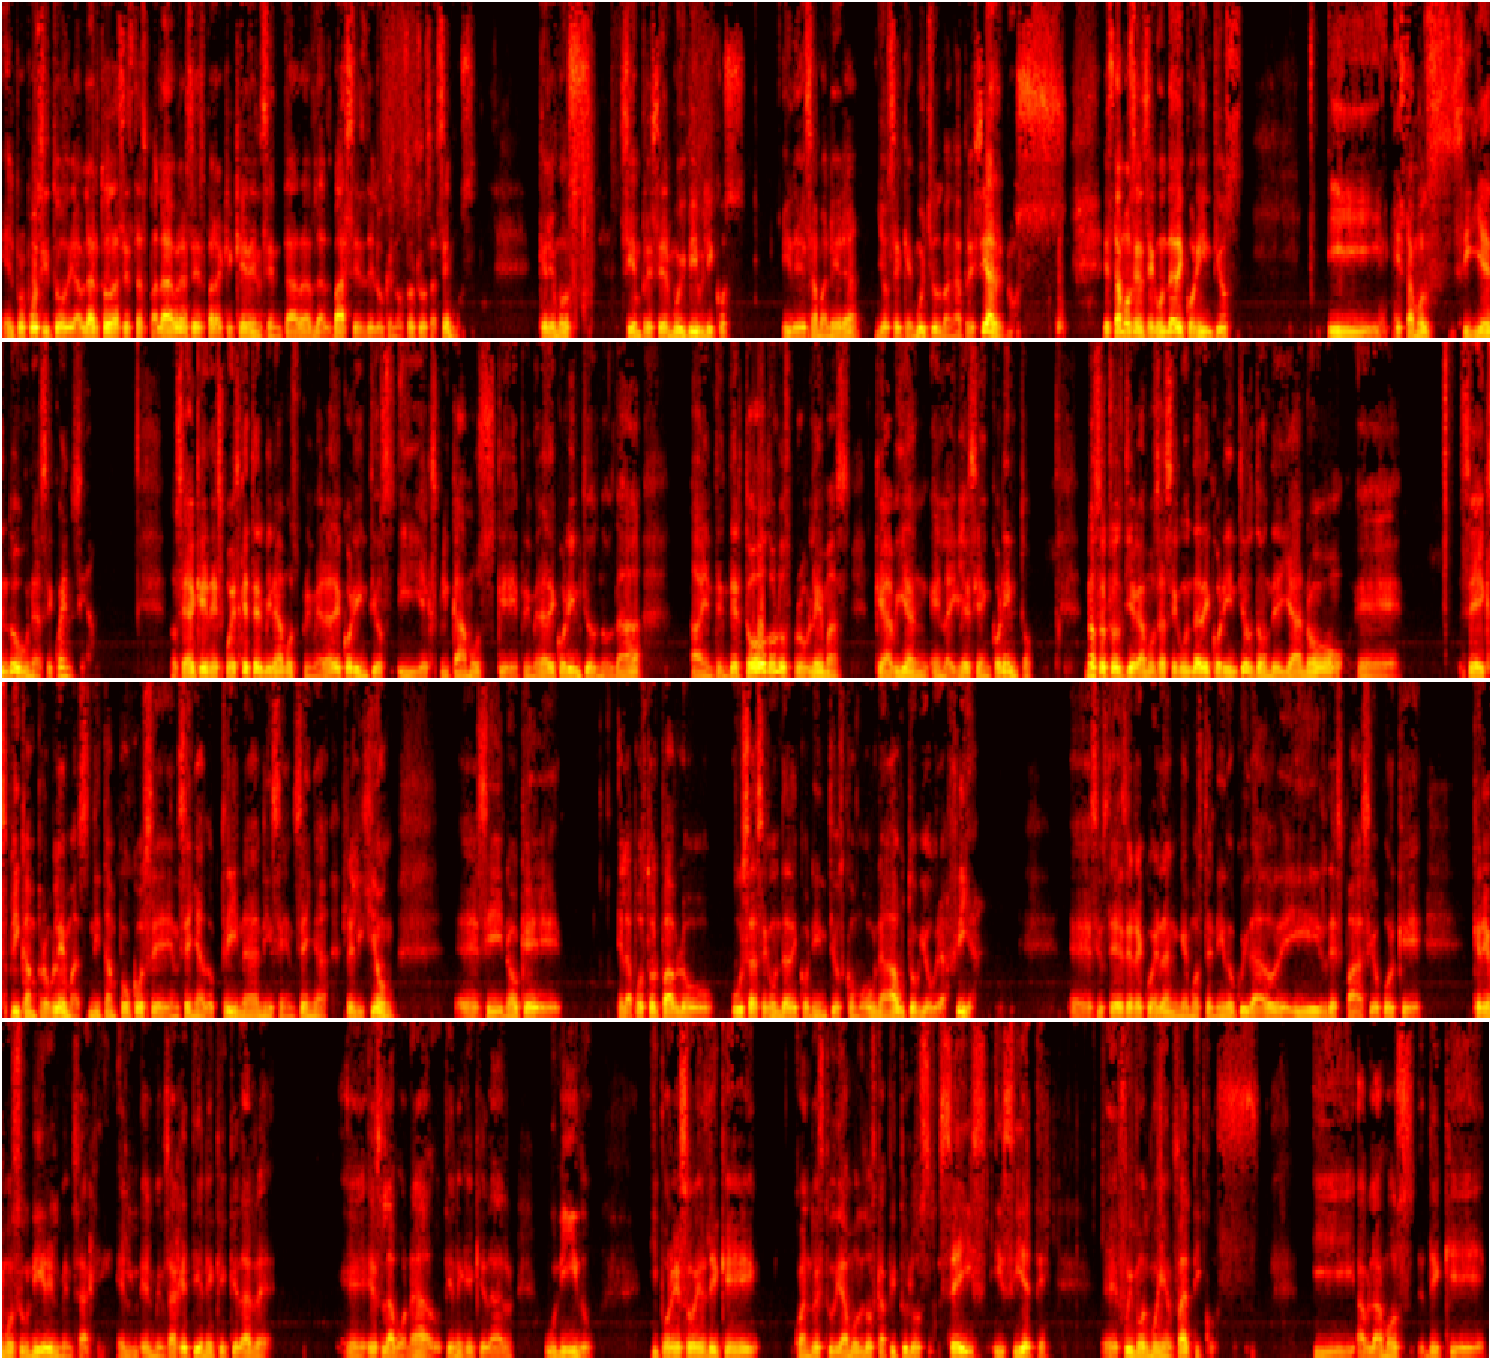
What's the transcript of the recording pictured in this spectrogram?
el propósito de hablar todas estas palabras es para que queden sentadas las bases de lo que nosotros hacemos. Queremos siempre ser muy bíblicos y de esa manera yo sé que muchos van a apreciarnos. Estamos en Segunda de Corintios y estamos siguiendo una secuencia. O sea que después que terminamos Primera de Corintios y explicamos que Primera de Corintios nos da a entender todos los problemas que habían en la iglesia en Corinto, nosotros llegamos a Segunda de Corintios donde ya no eh, se explican problemas, ni tampoco se enseña doctrina, ni se enseña religión, eh, sino que el apóstol Pablo usa Segunda de Corintios como una autobiografía. Eh, si ustedes se recuerdan, hemos tenido cuidado de ir despacio porque queremos unir el mensaje. El, mensaje tiene que quedar eh, eslabonado, tiene que quedar unido. Y por eso es de que cuando estudiamos los capítulos 6 y 7, eh, fuimos muy enfáticos y hablamos de que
